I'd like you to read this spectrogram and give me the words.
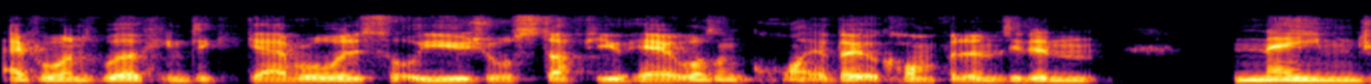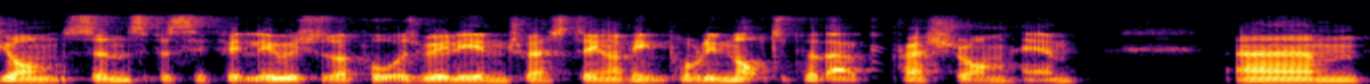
everyone's working together, all this sort of usual stuff you hear. It wasn't quite a vote of confidence. He didn't name Johnson specifically, which I thought was really interesting. I think probably not to put that pressure on him. Um,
